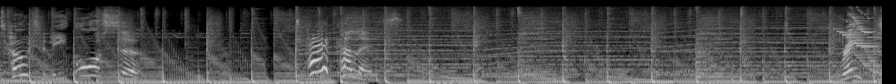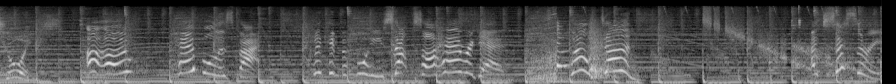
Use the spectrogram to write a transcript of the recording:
Totally awesome! Hair colours! Great choice! Uh-oh! Hairball is back! Click it before he zaps our hair again! Well done! Accessories!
